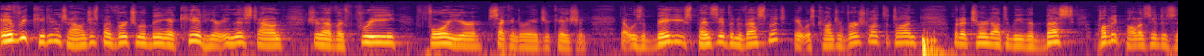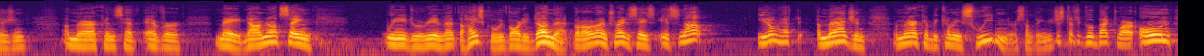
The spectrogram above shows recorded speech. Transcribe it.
every kid in town, just by virtue of being a kid here in this town, should have a free four year secondary education. That was a big, expensive investment. It was controversial at the time, but it turned out to be the best public policy decision Americans have ever made. Now, I'm not saying we need to reinvent the high school. We've already done that. But what I'm trying to say is it's not, you don't have to imagine America becoming Sweden or something. You just have to go back to our own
